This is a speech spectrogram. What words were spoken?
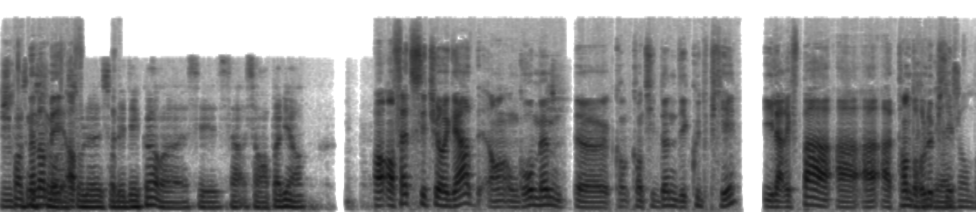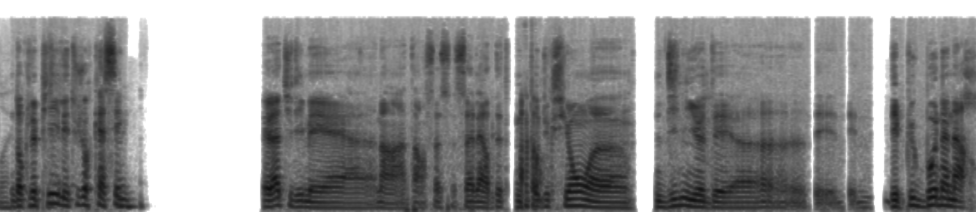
je pense Non, que non, sur, mais en- sur le, sur le décor, euh, c'est, ça, ça rend pas bien. hein. En, en fait, si tu regardes, en, en gros, même euh, quand, quand il donne des coups de pied, il n'arrive pas à, à- à tendre le pied. jambe, ouais. Donc le pied, il est toujours cassé. Oui. Et là, tu dis, mais euh, non, attends, ça, ça, ça a l'air d'être une Attends. production euh, digne des, euh, des, des- des plus beaux nanars.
